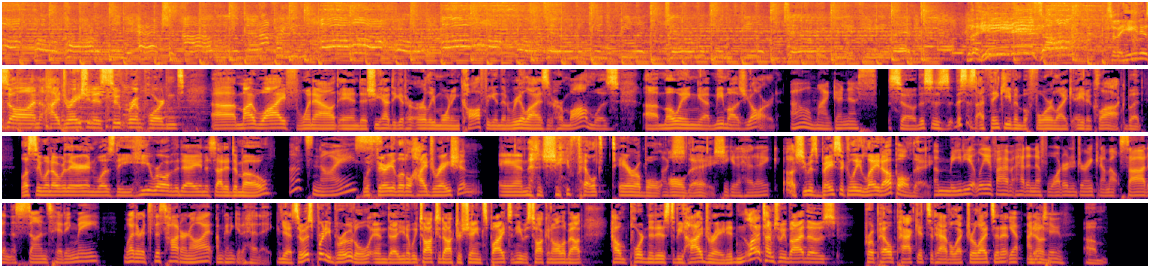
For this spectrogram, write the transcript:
So the heat is on. Hydration is super important. Uh, my wife went out and uh, she had to get her early morning coffee and then realized that her mom was uh, mowing uh, Mima's yard. Oh my goodness. So this is this is I think even before like eight o'clock. But Leslie went over there and was the hero of the day and decided to mow That's nice. with very little hydration. And she felt terrible Oh, all day. Did she get a headache? Uh, she was basically laid up all day. Immediately, if I haven't had enough water to drink and I'm outside and the sun's hitting me, whether it's this hot or not, I'm going to get a headache. Yeah, so it's pretty brutal. And, uh, you know, we talked to Dr. Shane Speights, and he was talking all about how important it is to be hydrated. And a lot of times we buy those Propel packets that have electrolytes in it. Yep, you I do know, too. Um,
